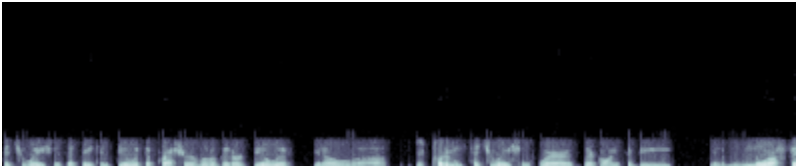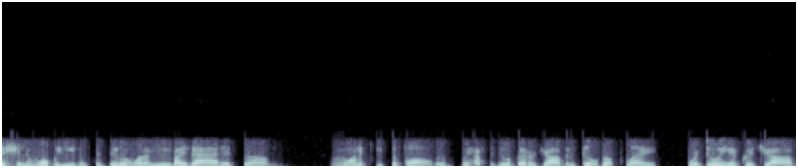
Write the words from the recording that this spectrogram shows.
situations that they can deal with the pressure a little bit or deal with, you know, uh, just put them in situations where they're going to be you know, more efficient in what we need them to do. And what I mean by that, it's um, we want to keep the ball. We, we have to do a better job and build up play. We're doing a good job,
